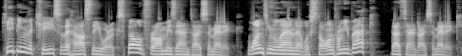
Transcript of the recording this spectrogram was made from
Keeping the keys to the house that you were expelled from is anti Semitic. Wanting the land that was stolen from you back? That's anti Semitic.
